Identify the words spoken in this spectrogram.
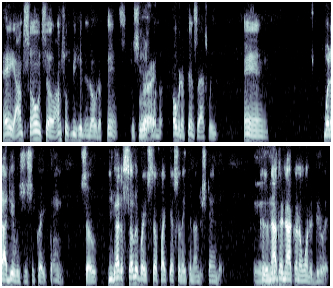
hey, I'm so and so. I'm supposed to be hitting it over the fence because she right. hit one over the fence last week. And what I did was just a great thing. So you got to celebrate stuff like that so they can understand it. Because mm-hmm. if not, they're not going to want to do it.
